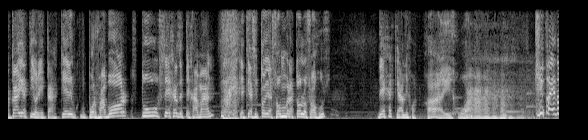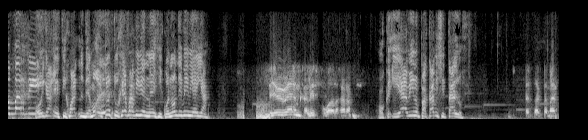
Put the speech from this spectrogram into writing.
Tú cállate ahorita. Quiere, por favor, tú cejas de tejabán, que te hace todavía sombra a todos los ojos. Deja que hable Juan. Ay, Juan. ¿Qué trae Don Barney? Oiga, este Juan, de mo- entonces tu jefa vive en México. ¿En dónde vive ella? Ella vive en Jalisco, Guadalajara. Ok, y ella vino para acá a visitarlos. Exactamente.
